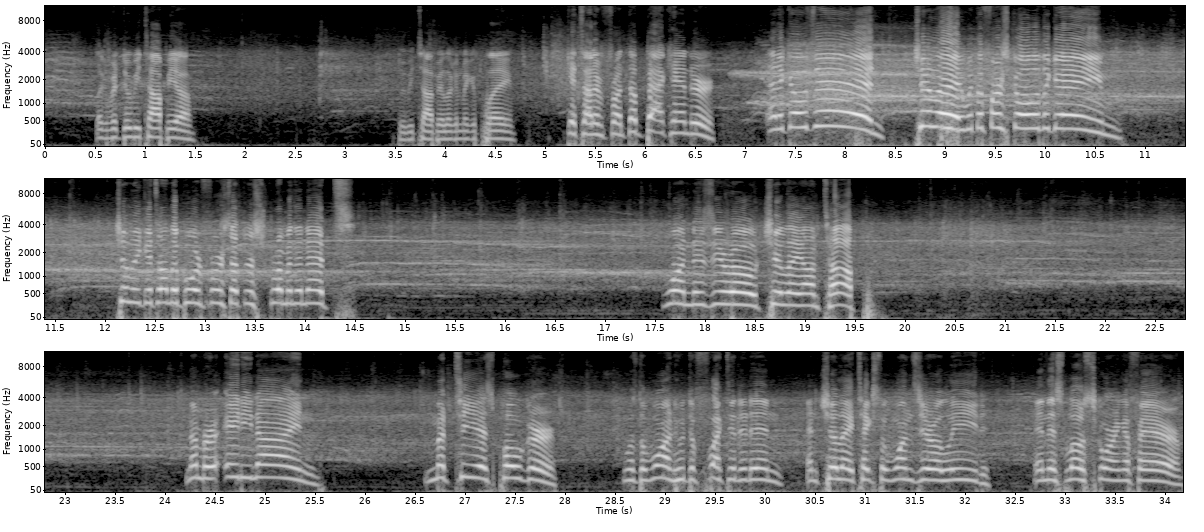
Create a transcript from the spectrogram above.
Looking for Doobie Tapia. Doobie Tapia looking to make a play. Gets out in front. The backhander. And it goes in! Chile with the first goal of the game. Chile gets on the board first after scrumming the net. 1 to 0, Chile on top. Number 89, Matthias Poger, was the one who deflected it in, and Chile takes the 1 0 lead in this low scoring affair.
